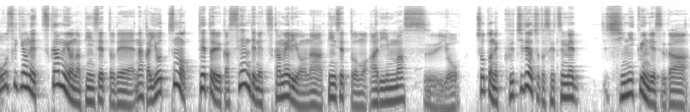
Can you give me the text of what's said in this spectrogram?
宝石をね、掴むようなピンセットで、なんか4つの手というか線でね、掴めるようなピンセットもありますよ。ちょっとね、口ではちょっと説明しにくいんですが、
